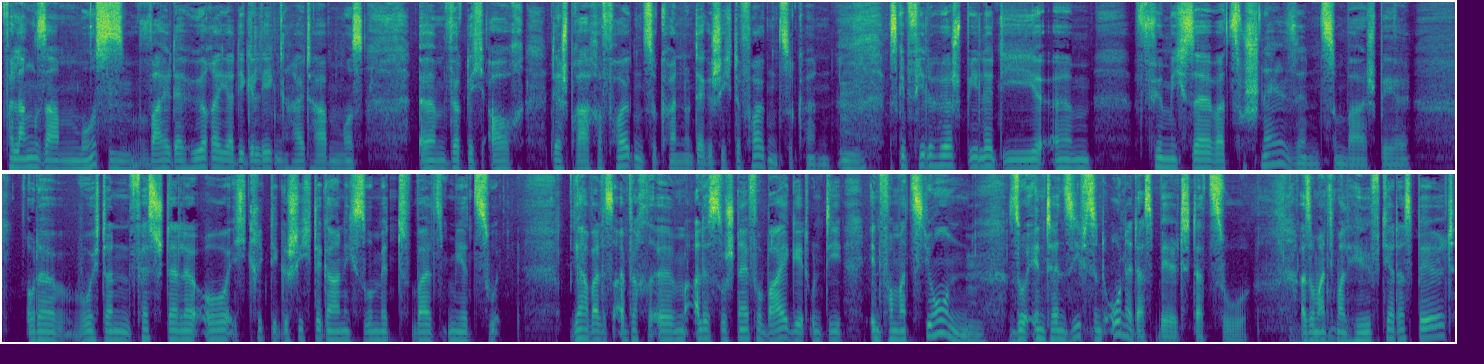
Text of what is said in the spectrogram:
verlangsamen muss, mhm. weil der Hörer ja die Gelegenheit haben muss, ähm, wirklich auch der Sprache folgen zu können und der Geschichte folgen zu können. Mhm. Es gibt viele Hörspiele, die ähm, für mich selber zu schnell sind, zum Beispiel oder wo ich dann feststelle, oh, ich krieg die Geschichte gar nicht so mit, weil es mir zu, ja, weil es einfach ähm, alles so schnell vorbeigeht und die Informationen mhm. so intensiv sind ohne das Bild dazu. Also manchmal hilft ja das Bild,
